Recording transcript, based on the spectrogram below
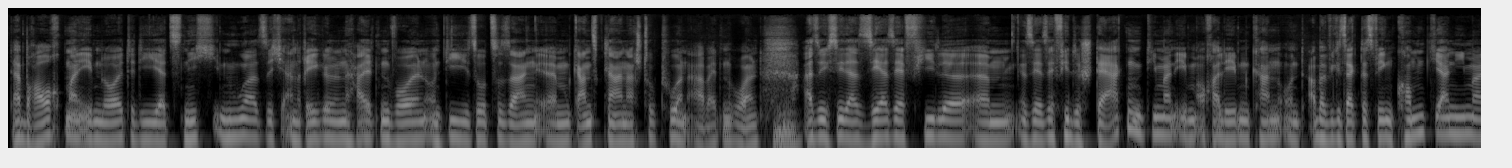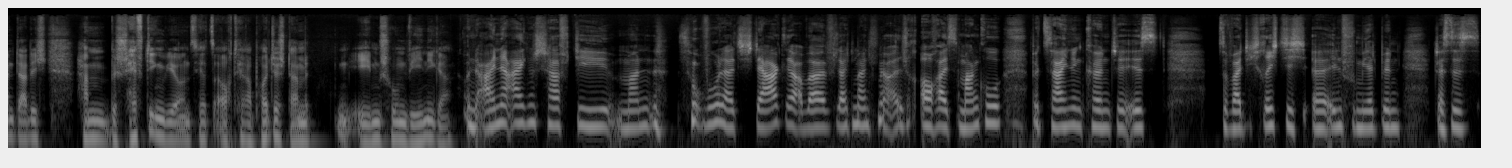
Da braucht man eben Leute, die jetzt nicht nur sich an Regeln halten wollen und die sozusagen ähm, ganz klar nach Strukturen arbeiten wollen. Mhm. Also ich sehe da sehr, sehr viele, ähm, sehr, sehr viele Stärken, die man eben auch erleben kann. Und aber wie gesagt, deswegen kommt ja niemand. Dadurch haben, beschäftigen wir uns uns jetzt auch therapeutisch damit eben schon weniger. Und eine Eigenschaft, die man sowohl als Stärke, aber vielleicht manchmal auch als Manko bezeichnen könnte, ist, soweit ich richtig äh, informiert bin, dass es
